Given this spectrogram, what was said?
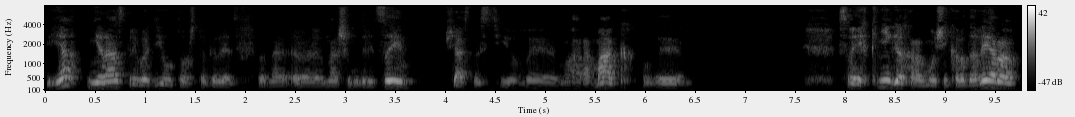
Я не раз приводил то, что говорят э, наши мудрецы, в частности в Арамак, в в своих книгах Равмоши Кардавера,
